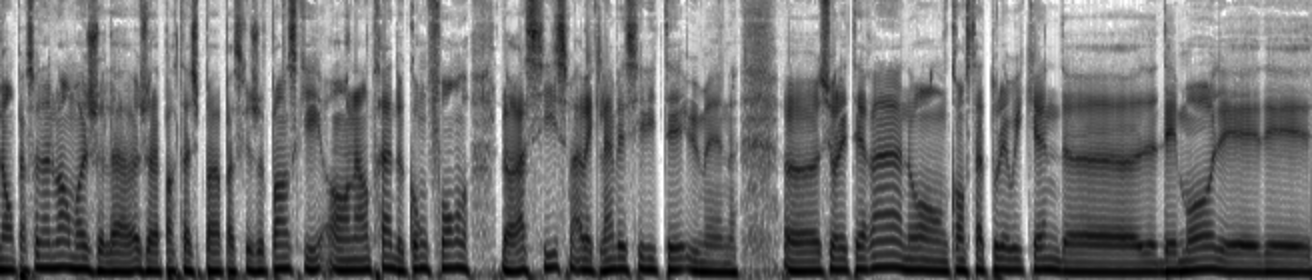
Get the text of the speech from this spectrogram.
Non, personnellement, moi, je la, je la partage pas parce que je pense qu'on est en train de confondre le racisme avec l'imbécilité humaine. Euh, sur les terrains, nous, on constate tous les week-ends euh, des mots, des,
